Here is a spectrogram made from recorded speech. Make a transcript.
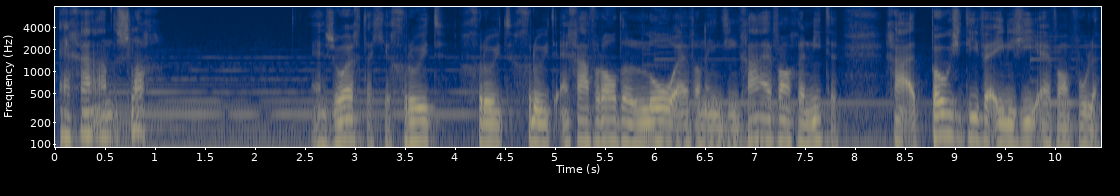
En ga aan de slag. En zorg dat je groeit, groeit, groeit. En ga vooral de lol ervan inzien. Ga ervan genieten. Ga het positieve energie ervan voelen.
